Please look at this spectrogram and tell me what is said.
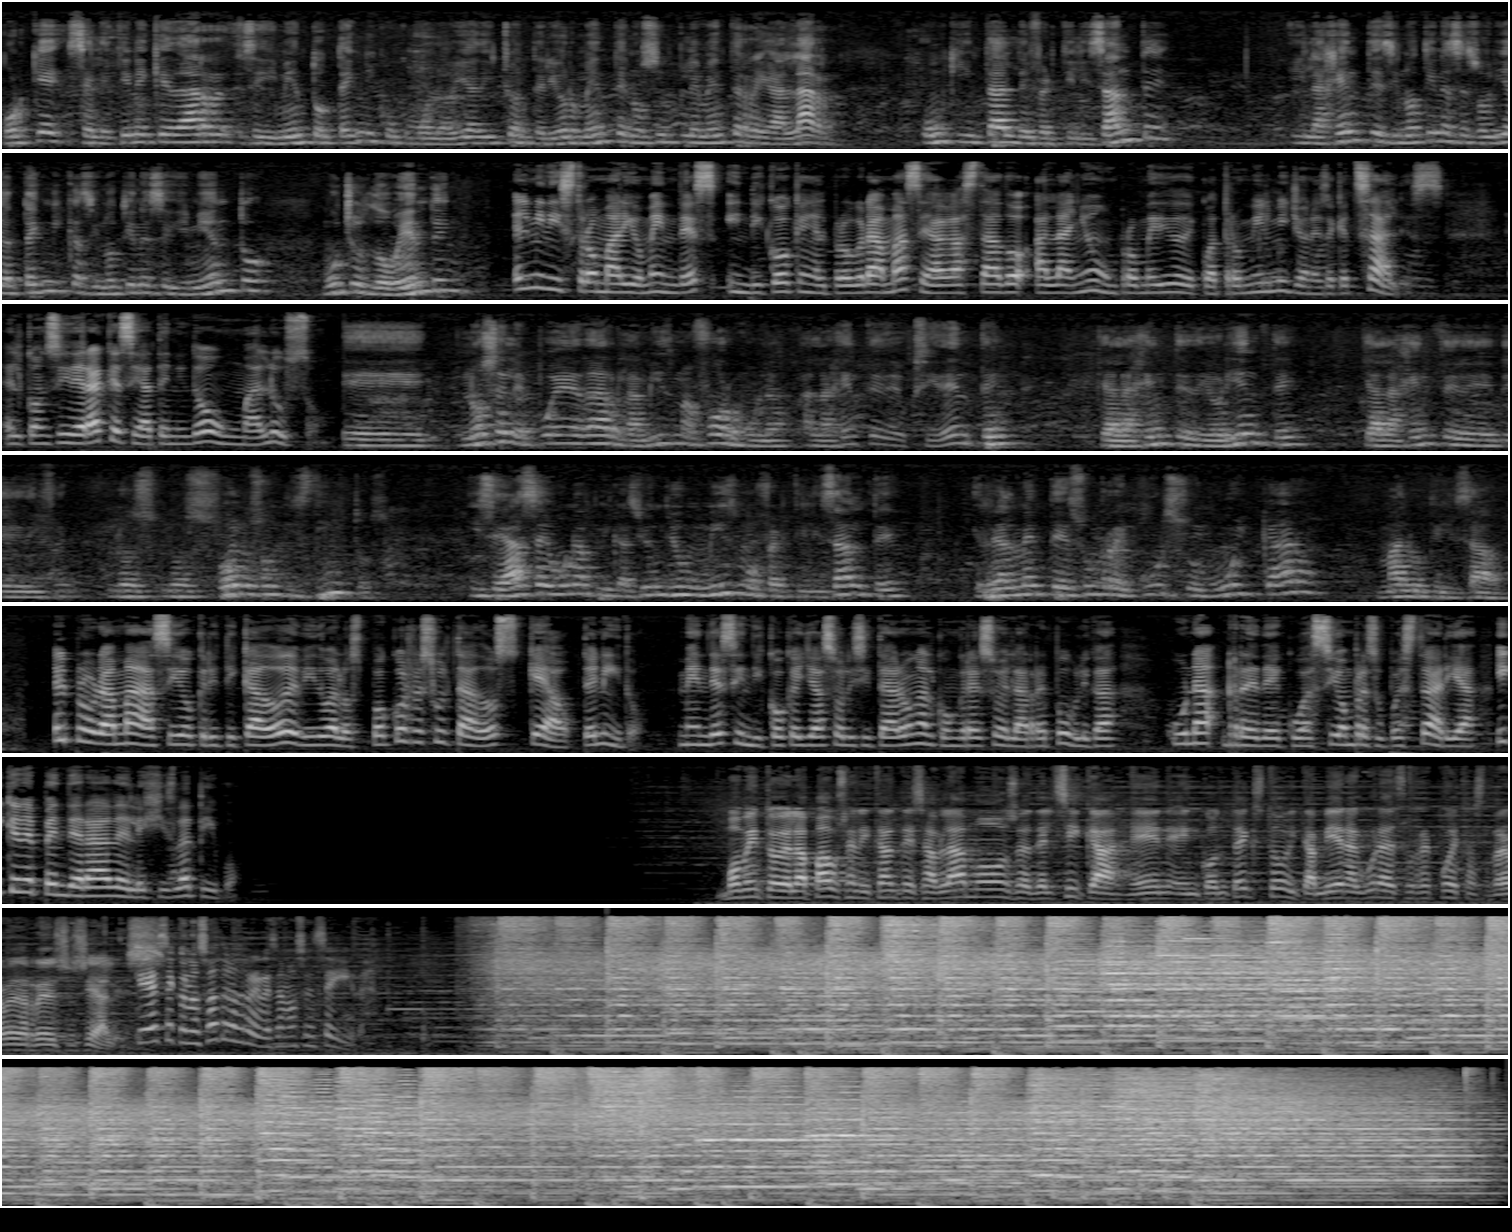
porque se le tiene que dar seguimiento técnico, como lo había dicho anteriormente, no simplemente regalar un quintal de fertilizante y la gente si no tiene asesoría técnica, si no tiene seguimiento, muchos lo venden. El ministro Mario Méndez indicó que en el programa se ha gastado al año un promedio de 4 mil millones de quetzales. Él considera que se ha tenido un mal uso. Eh, no se le puede dar la misma fórmula a la gente de Occidente que a la gente de Oriente, que a la gente de... de los, los suelos son distintos y se hace una aplicación de un mismo fertilizante y realmente es un recurso muy caro, mal utilizado. El programa ha sido criticado debido a los pocos resultados que ha obtenido. Méndez indicó que ya solicitaron al Congreso de la República una redecuación presupuestaria y que dependerá del legislativo. Momento de la pausa, en instantes hablamos del Zika en, en contexto y también algunas de sus respuestas a través de redes sociales. Quédese con nosotros, regresamos enseguida.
